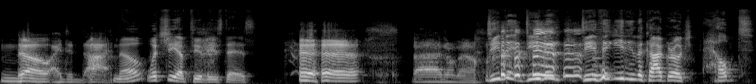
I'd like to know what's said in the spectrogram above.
No, I did not. No. What's she up to these days? I don't know. Do you think? Do you think? Do you think eating the cockroach helped?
